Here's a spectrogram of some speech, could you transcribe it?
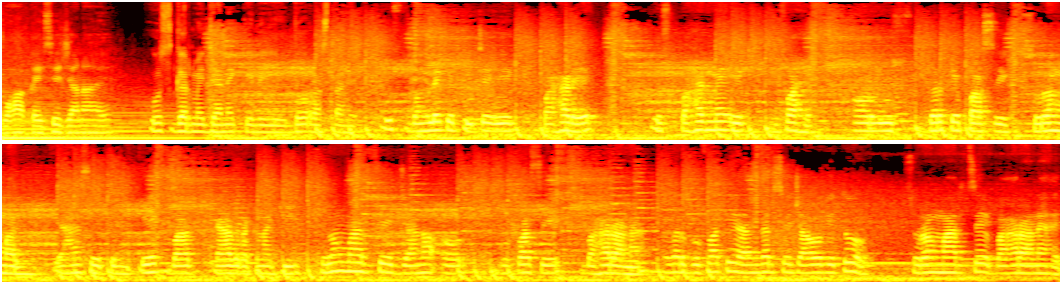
वहाँ कैसे जाना है? उस घर में जाने के लिए दो रास्ता है। उस बंगले के पीछे एक पहाड़ है। उस पहाड़ में एक गुफा है और उस घर के पास एक सुरंग मार्ग है। यहाँ से तुम एक बात याद रखना कि सुरंग मार्ग से जाना और गुफा से बाहर आना। अगर गुफा के अंदर से जाओगे तो सुरंग मार्ग से बाहर आना है।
